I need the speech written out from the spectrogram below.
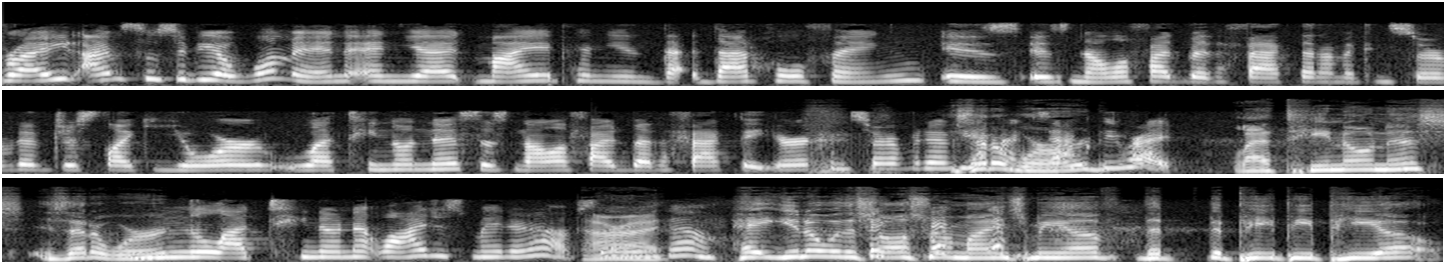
Right. I'm supposed to be a woman, and yet my opinion that that whole thing is is nullified by the fact that I'm a conservative, just like your Latino ness is nullified by the fact that you're a conservative. Is yeah, that a word? Exactly right. Latino-ness is that a word? Latino net. Well, I just made it up. So All there right. you go. Hey, you know what this also reminds me of? The the PPPO.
